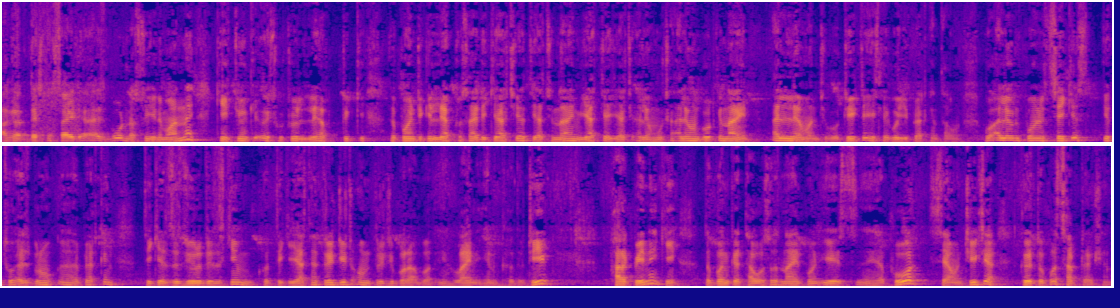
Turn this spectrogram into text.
अगर दक्षिण साइड आज बोर्ड ना सह मान कह चूँकि वो लेफ़्ट पॉइंट की लेफ़्ट साइड क्या नाइन यह अलेवन वो अलेवन बोर्ड कि नाइन अलेवन बोर्ड ठीक है, इसलिए गो यह पे थवन गो अलेवन पॉइंट सिक्स यह थो ब्रो पे तिक ज़ीरो दिस कम ये त्रे डिट अम त्रे बराबर लाइन इन खत ठीक? फ़र्क पे नहीं की तो बन कर था उस nine point eight four seven ठीक है कर तो पे सब्ट्रैक्शन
